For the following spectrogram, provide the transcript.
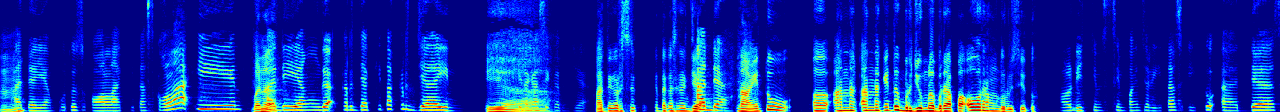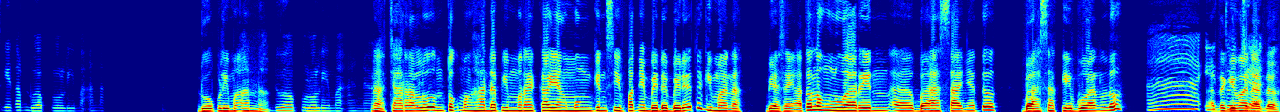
Mhm. ada yang putus sekolah kita sekolahin Benar. ada yang nggak kerja kita kerjain Iya. kita kasih kerja Kita kasih, kita kasih kerja. ada Nah itu eh, anak-anak itu berjumlah berapa orang tuh di situ? kalau di simpang ceritas itu ada sekitar 25 anak 25 anak. 25 anak Nah cara lu untuk menghadapi mereka yang mungkin sifatnya beda-beda itu gimana biasanya? Atau lu ngeluarin eh, bahasanya tuh bahasa kibuan lu? ah itu Atau gimana Ja. tuh?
